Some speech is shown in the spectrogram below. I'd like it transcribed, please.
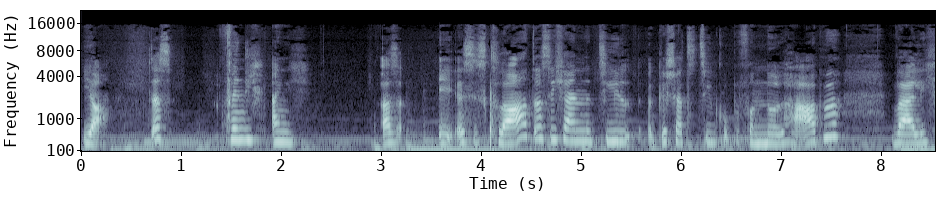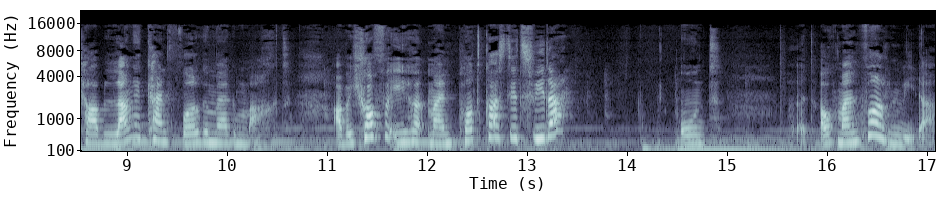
Ja, das finde ich eigentlich. Also, es ist klar, dass ich eine Ziel, geschätzte Zielgruppe von 0 habe, weil ich habe lange keine Folge mehr gemacht. Aber ich hoffe, ihr hört meinen Podcast jetzt wieder und hört auch meinen Folgen wieder.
